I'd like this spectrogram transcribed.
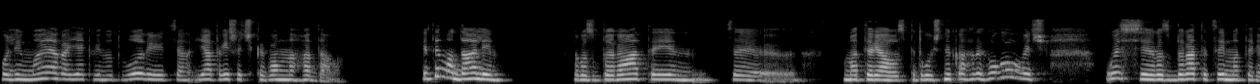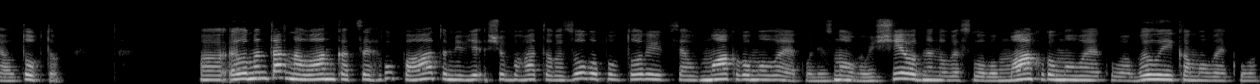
полімера, як він утворюється. Я трішечки вам нагадала. Ідемо далі розбирати це матеріал з підручника Григорович. Ось розбирати цей матеріал. Тобто е, елементарна ланка це група атомів, що багаторазово повторюється в макромолекулі. Знову ще одне нове слово макромолекула, велика молекула.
